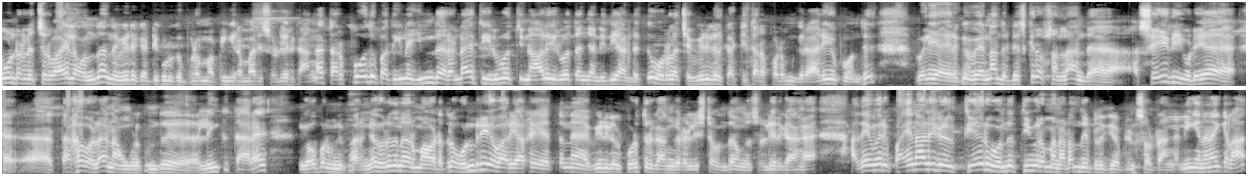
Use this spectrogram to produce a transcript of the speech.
மூன்று லட்ச ரூபாயில் வந்து அந்த வீடு கட்டி கொடுக்கப்படும் அப்படிங்கிற மாதிரி சொல்லியிருக்காங்க. தற்போது பார்த்தீங்கன்னா இந்த ரெண்டாயிரத்தி இருபத்தி நாலு இருபத்தஞ்சாம் நிதியாண்டுக்கு ஒரு லட்சம் வீடுகள் கட்டி தரப்படும்ங்கிற அறிவிப்பு வந்து வெளியாயிருக்கு. வேணால் அந்த டிஸ்கிரிப்ஷனில் அந்த செய்தியுடைய தகவலை நான் உங்களுக்கு வந்து லிங்க் தரேன். நீங்கள் ஓப்பன் பண்ணி பாருங்கள் விருதுநகர் மாவட்டத்தில் ஒன்றிய வாரியாக எத்தனை வீடுகள் கொடுத்துருக்காங்கிற லிஸ்ட்டை வந்து அவங்க சொல்லியிருக்காங்க. அதே மாதிரி பயனாளிகள் தேர்வு வந்து தீவிரமாக நடந்துட்டு இருக்கு அப்படின்னு சொல்கிறாங்க நீங்கள் நினைக்கலாம்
